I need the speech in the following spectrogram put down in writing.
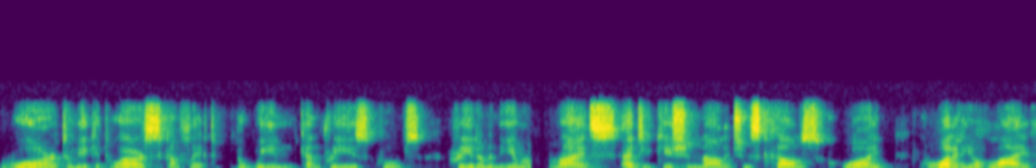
war to make it worse, conflict between countries, groups, freedom and human rights, education, knowledge and skills, quite quality of life.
